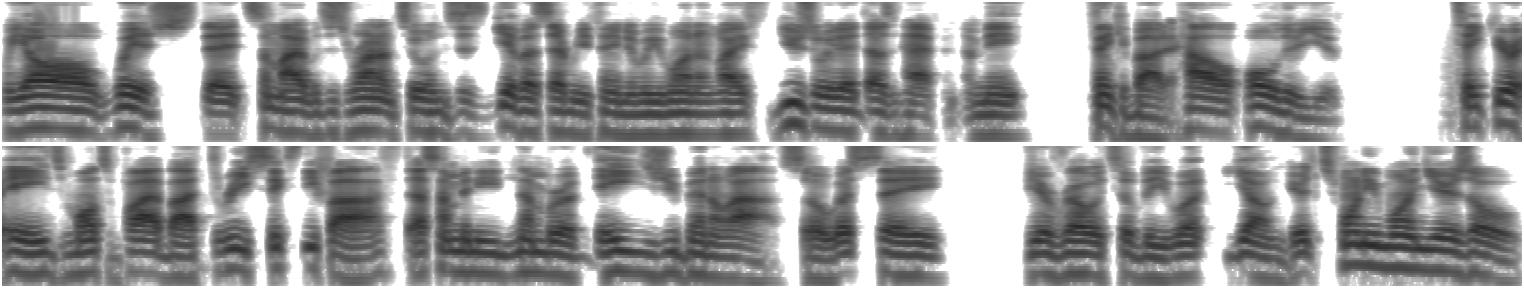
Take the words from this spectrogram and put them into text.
we all wish that somebody would just run up to and just give us everything that we want in life. Usually that doesn't happen. I mean, think about it. How old are you? Take your age, multiply by 365. That's how many number of days you've been alive. So let's say you're relatively young. You're 21 years old.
